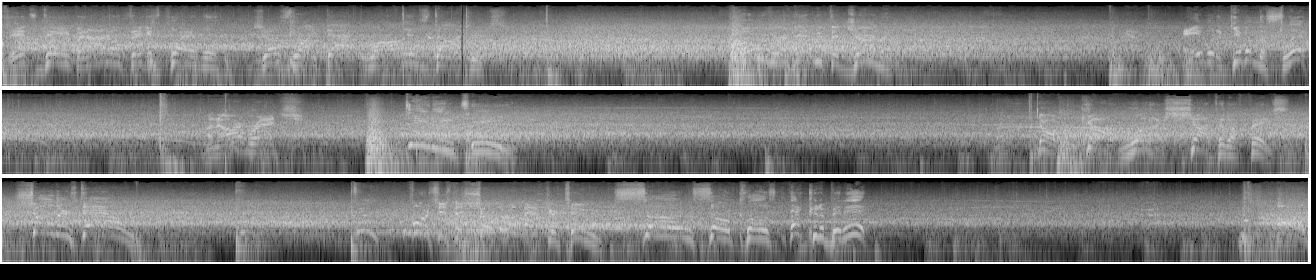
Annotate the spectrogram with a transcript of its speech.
It's deep, and I don't think it's playable. Just like that, Rollins dodges. Overhead with the German. Able to give him the slip. An arm wrench. DDT. Oh, God, what a shot to the face. Shoulders down. Two. So, so close. That could have been it. Oh,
